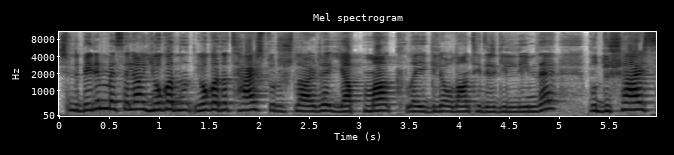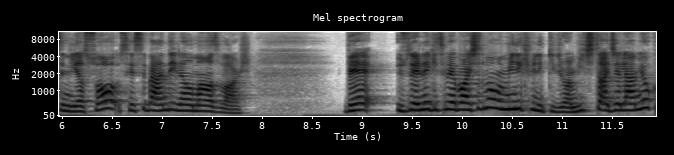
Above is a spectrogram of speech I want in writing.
Şimdi benim mesela yoga, yogada ters duruşları yapmakla ilgili olan tedirginliğimde bu düşersin yaso sesi bende inanılmaz var. Ve üzerine gitmeye başladım ama minik minik gidiyorum. Hiç de acelem yok.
